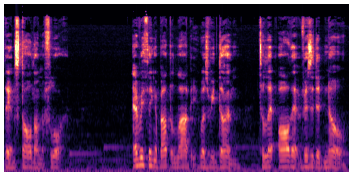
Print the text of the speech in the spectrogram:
they installed on the floor. Everything about the lobby was redone to let all that visited know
